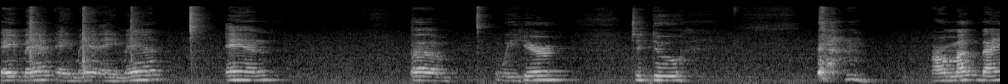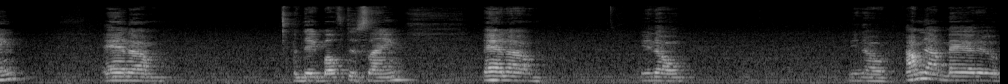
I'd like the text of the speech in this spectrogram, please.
Amen, amen, amen. And um, we're here to do our mukbang and um they both the same. And um you know you know i'm not mad at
